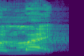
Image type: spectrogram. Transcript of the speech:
One mic.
